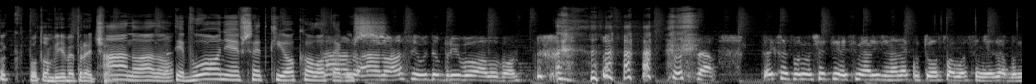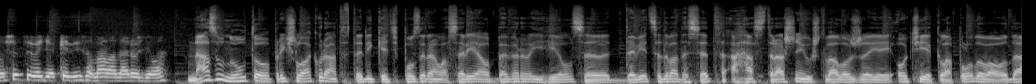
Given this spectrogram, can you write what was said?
Tak potom vieme prečo. Áno, áno. Tie vône, všetky okolo, tak áno, už... áno, asi už dobrý volalo von. to sa, tak sa potom všetci aj smiali, že na takúto oslavu asi nezabudnú. Všetci vedia, kedy sa mala narodila. Na Zunu to prišlo akurát vtedy, keď pozerala seriál Beverly Hills eh, 90210 a strašne ju štvalo, že jej otiekla plodová voda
